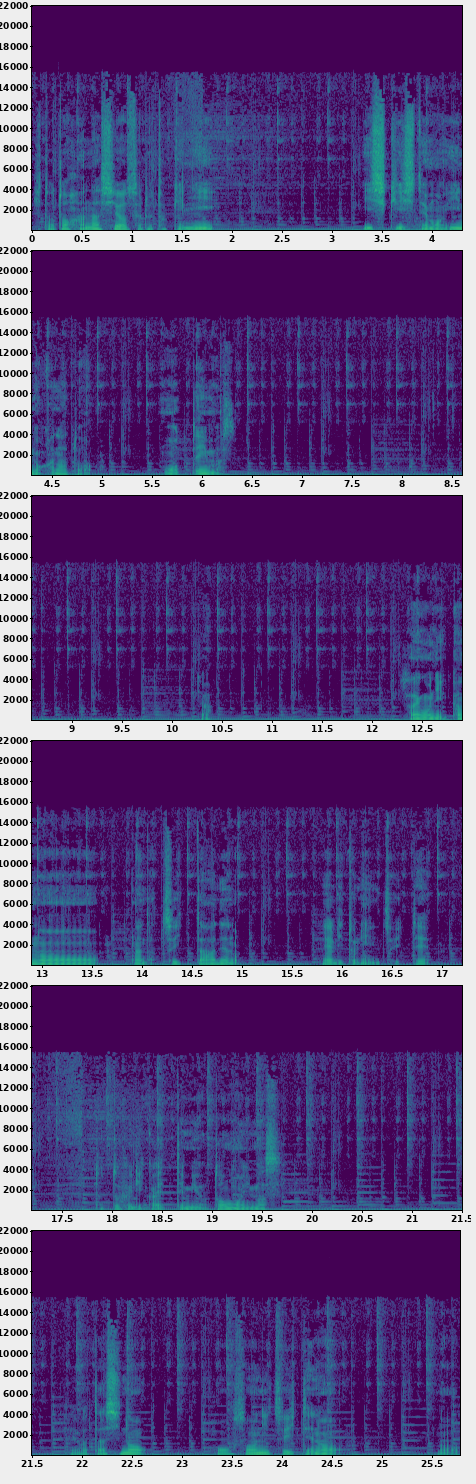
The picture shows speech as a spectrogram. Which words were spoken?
人と話をするときに意識してもいいのかなとは思っています。じゃあ最後にあのーなんだツイッターでのやり取りについてちょっと振り返ってみようと思います。私の放送についてのの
